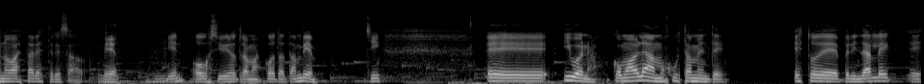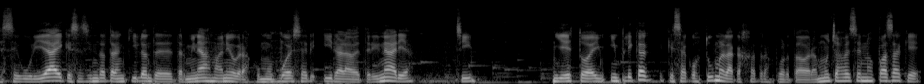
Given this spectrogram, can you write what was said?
no va a estar estresado. Bien. Bien. O si viene otra mascota también. ¿sí? Eh, y bueno, como hablábamos justamente, esto de brindarle eh, seguridad y que se sienta tranquilo ante determinadas maniobras, como puede ser ir a la veterinaria, ¿sí? Y esto implica que se acostumbre a la caja transportadora. Muchas veces nos pasa que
